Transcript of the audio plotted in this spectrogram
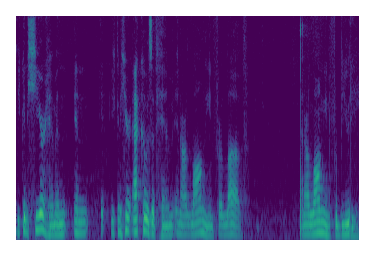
You can hear him in, in you can hear echoes of him in our longing for love and our longing for beauty.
